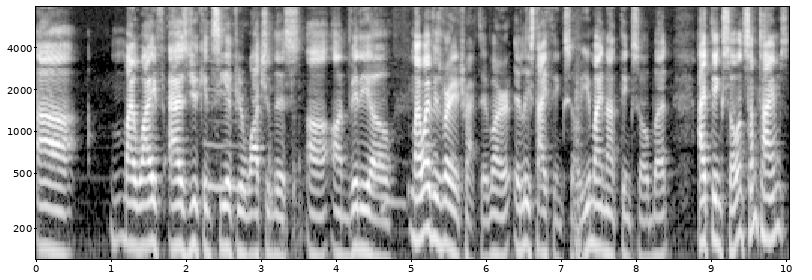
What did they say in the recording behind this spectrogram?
uh, my wife, as you can see if you're watching this uh, on video, my wife is very attractive, or at least I think so. You might not think so, but I think so, and sometimes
